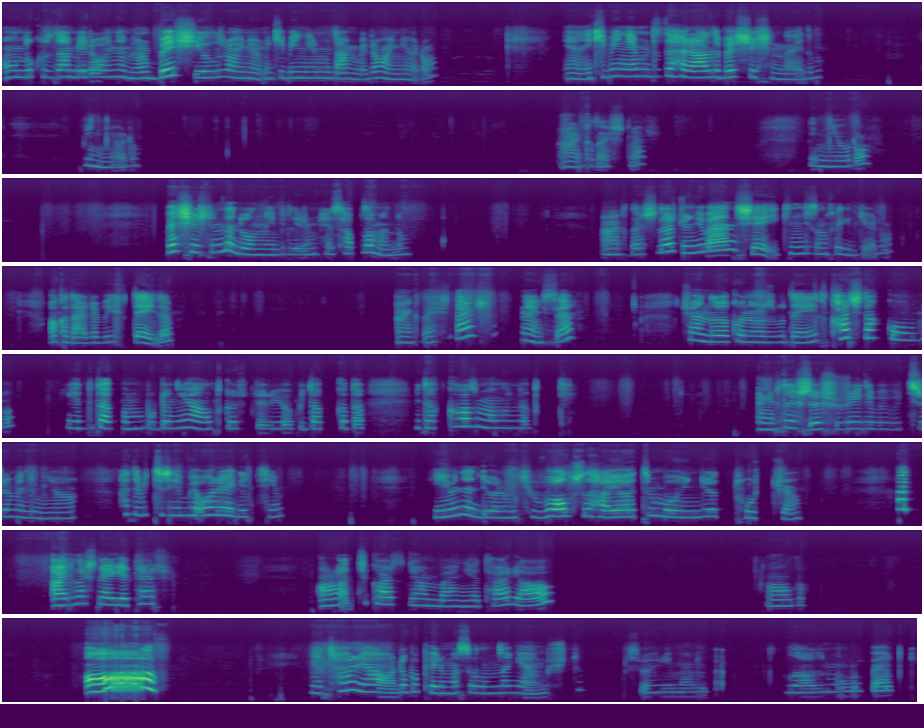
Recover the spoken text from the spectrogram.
2019'dan beri oynamıyorum. 5 yıldır oynuyorum. 2020'den beri oynuyorum. Yani 2020'de de herhalde 5 yaşındaydım. Bilmiyorum. Arkadaşlar. Bilmiyorum. 5 yaşında da olmayabilirim. Hesaplamadım. Arkadaşlar. Çünkü ben şey ikinci sınıfa gidiyorum. O kadar da büyük değilim. Arkadaşlar. Neyse. Şu anda konumuz bu değil. Kaç dakika oldu? 7 dakika mı? Burada niye alt gösteriyor? Bir dakikada bir dakika az mı oynadık ki? Arkadaşlar şurayı da bir bitiremedim ya. Hadi bitireyim bir oraya geçeyim. Yemin ediyorum ki Wolfs'u hayatım boyunca tutacağım. Arkadaşlar yeter. Araç çıkartacağım ben yeter ya. Aldı. Yeter ya. Araba peri masalında gelmişti. Söyleyeyim onu da. Lazım olur belki.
